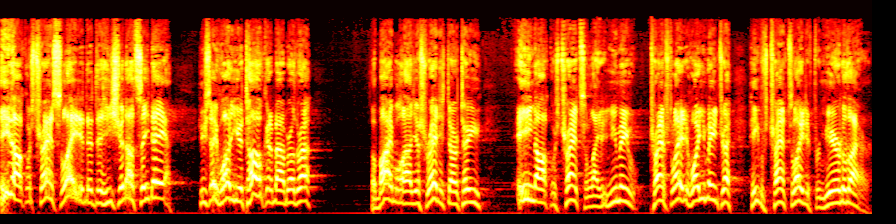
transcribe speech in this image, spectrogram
Enoch was translated that he should not see death. You say, What are you talking about, brother? The Bible, I just read it there to you. Enoch was translated. You mean translated? What do you mean? Tra- he was translated from here to there.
